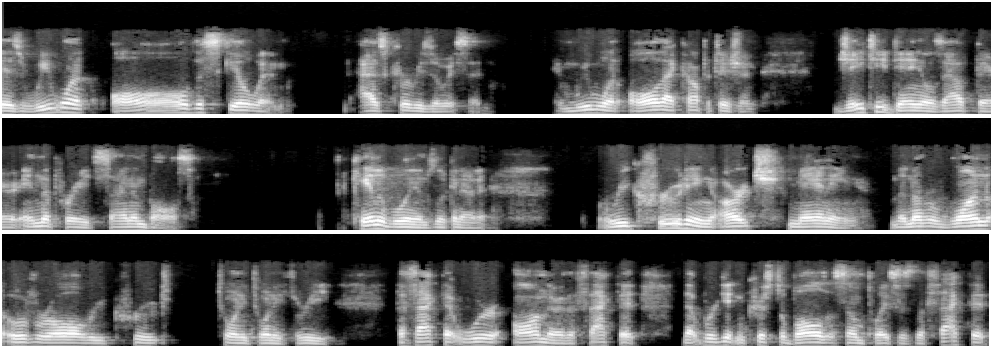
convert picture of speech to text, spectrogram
is we want all the skill in, as Kirby's always said, and we want all that competition. JT Daniels out there in the parade signing balls. Caleb Williams looking at it. Recruiting Arch Manning, the number one overall recruit 2023. The fact that we're on there, the fact that that we're getting crystal balls at some places, the fact that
